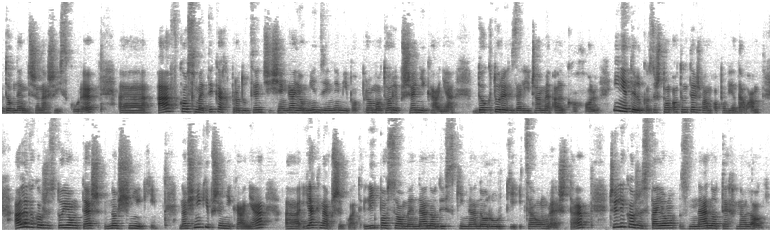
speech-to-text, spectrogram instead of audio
do wnętrza naszej skóry, e, a w kosmetykach producenci sięgają m.in. po promotory przenikania, do których zaliczamy alkohol i nie tylko, zresztą o tym też Wam opowiadałam, ale wykorzystują też nośniki. Nośniki przenikania, e, jak na przykład lip liposomy, nanodyski, nanorurki i całą resztę, czyli korzystają z nanotechnologii,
